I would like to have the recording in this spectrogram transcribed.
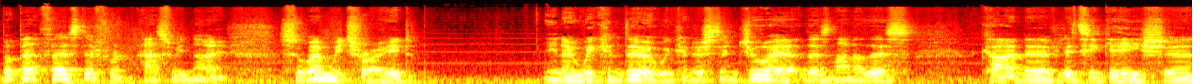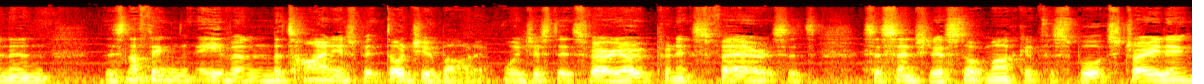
But Betfair's different, as we know. So when we trade, you know, we can do it. We can just enjoy it. There's none of this kind of litigation and there's nothing even the tiniest bit dodgy about it. We're just, it's very open, it's fair, it's, it's, it's essentially a stock market for sports trading.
